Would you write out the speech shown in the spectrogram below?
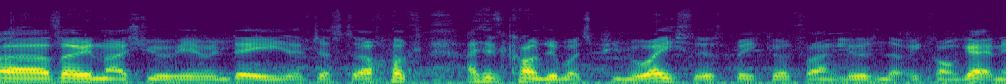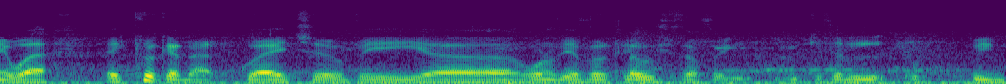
Uh, very nice view here indeed. Just uh, I just can't do much Puma races because frankly, isn't that we can't get anywhere. It could get that upgrade to the uh, one of the other closures. I think because it'll be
